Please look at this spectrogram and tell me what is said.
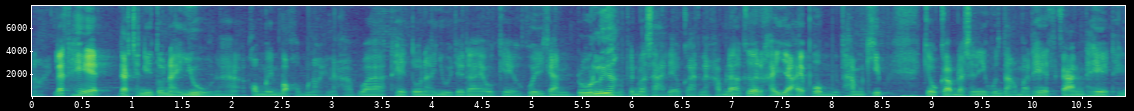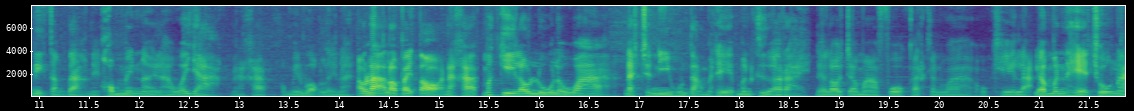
หน่อย และเทรดดัชนีตัวไหนอยู่นะฮะคอมเมนต์บอกผมหน่อยนะครับว่าเทรดตัวไหนอยู่จะได้โอเค คุยกันรู้เรื่องเป็นภาษาเดียวกันนะครับแล้วเกิดใครอยากให้ผมทำคลิปเกี่ยวกับดัชนีหุ้นต่างประเทศการเทรดเทคนิคต่างๆเนี่ยคอมเมนต์หน่อยนะว่าอยากนะครับคอมเมนต์บอกเลยนะเอาล่ะเราไปต่อนะครับเมื่อกี้เรารู้แล้วว่าดัชนีหุ้นต่างประเทศมันคืออะไรเดี๋ยวเราจะมาโฟกัสกันว่าโอเคละแล้วมันเทรดช่วงไหน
